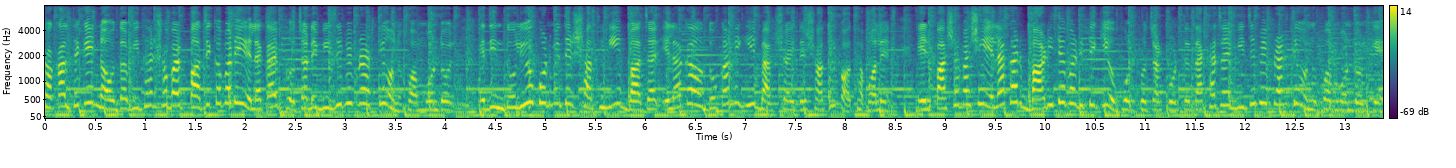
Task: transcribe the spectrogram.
সকাল থেকেই নওদা বিধানসভার পাতিকাবাড়ি এলাকায় প্রচারে বিজেপি প্রার্থী অনুপম মণ্ডল। এদিন দলীয় কর্মীদের সাথে নিয়ে বাজার, এলাকা ও দোকানে গিয়ে ব্যবসায়ীদের সাথে কথা বলেন। এর পাশাপাশি এলাকার বাড়িতে বাড়িতে গিয়েও ভোট প্রচার করতে দেখা যায় বিজেপি প্রার্থী অনুপম মণ্ডলকে।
